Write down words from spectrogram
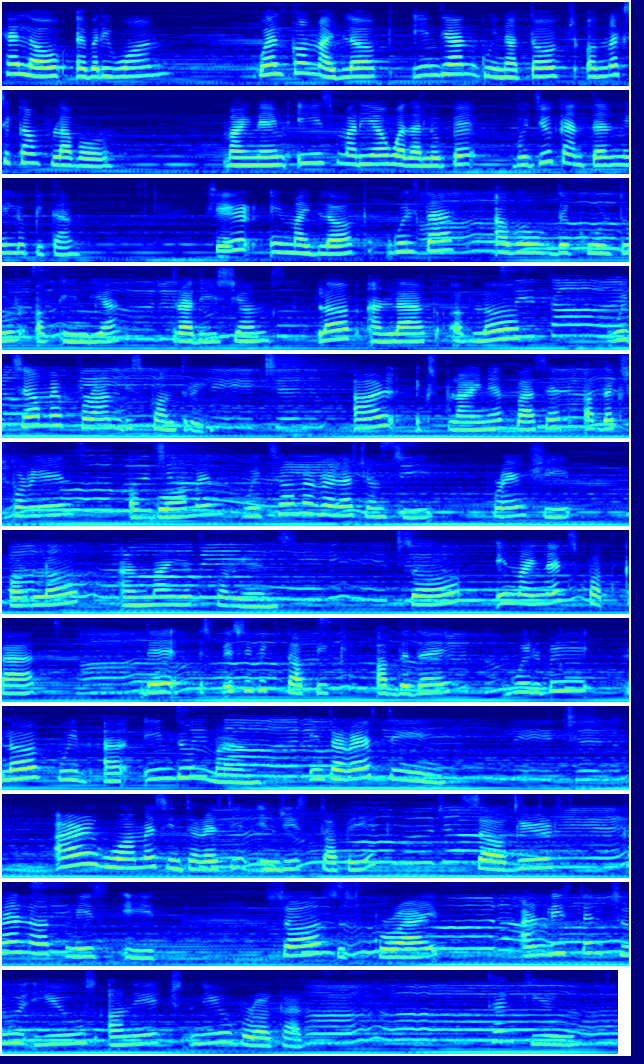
Hello everyone. Welcome my blog Indian touch of Mexican flavor. My name is Maria Guadalupe, but you can tell me Lupita. Here in my blog we'll talk about the culture of India, traditions, love and lack of love with some from this country. All explained based on the experience of women with some relationship, friendship, or love and my experience. So, in my next podcast, the specific topic of the day will be love with an Indian man. Interesting! Are women interested in this topic? So, girls cannot miss it. So, subscribe and listen to use on each new broadcast. Thank you.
